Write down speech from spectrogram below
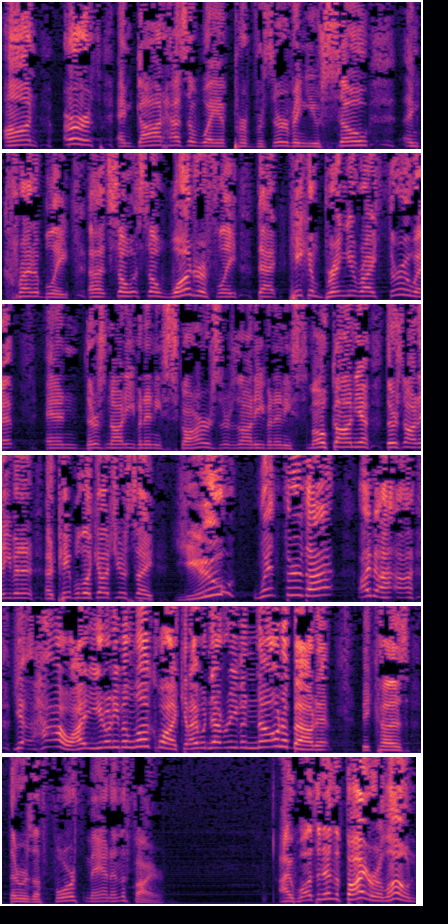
on earth and God has a way of preserving you so incredibly, uh, so, so wonderfully that He can bring you right through it and there's not even any scars, there's not even any smoke on you, there's not even, and people look at you and say, you went through that? I, I, yeah, how? I, you don't even look like it. I would never even known about it because there was a fourth man in the fire. I wasn't in the fire alone.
